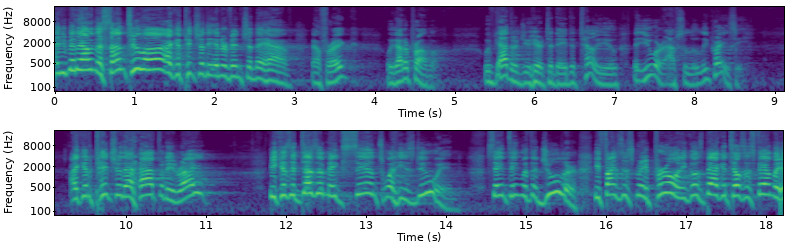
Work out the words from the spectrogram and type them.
Have you been out in the sun too long? I can picture the intervention they have. Now, Frank, we got a problem. We've gathered you here today to tell you that you are absolutely crazy. I can picture that happening, right? Because it doesn't make sense what he's doing. Same thing with the jeweler. He finds this great pearl and he goes back and tells his family,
